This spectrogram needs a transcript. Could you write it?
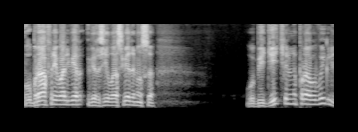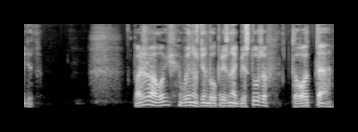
Убрав револьвер, Верзила осведомился — Убедительно право выглядит. Пожалуй, вынужден был признать Бестужев. То-то,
